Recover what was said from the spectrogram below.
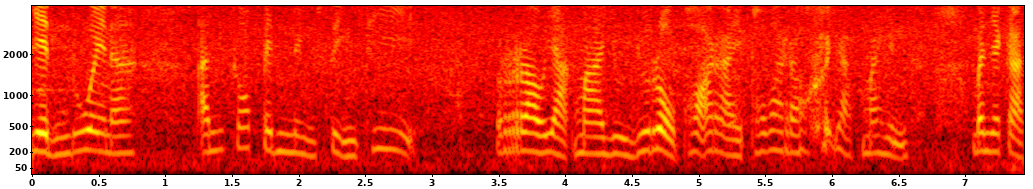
เย็นด้วยนะ อันนี้ก็เป็นหนึ่งสิ่งที่เราอยากมาอยู่ยุโรปเพราะอะไร เพราะว่าเราก็อยากมาเห็น บรรยากาศ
